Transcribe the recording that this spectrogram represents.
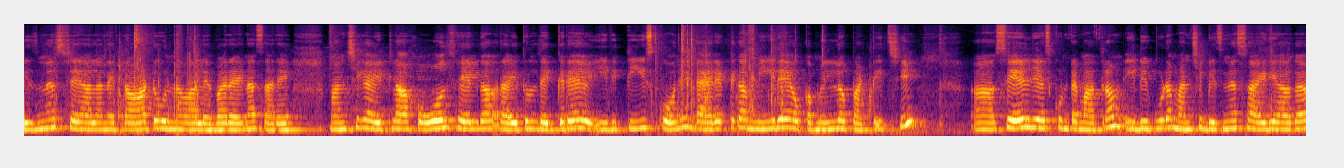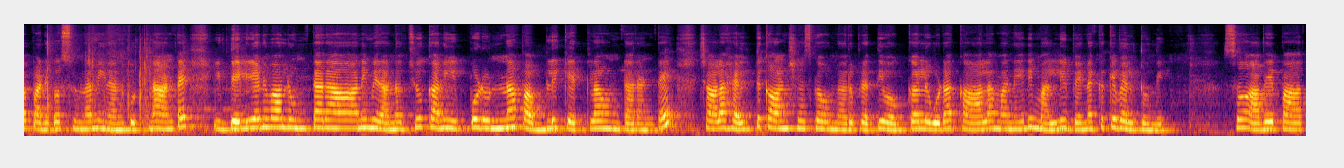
బిజినెస్ చేయాలనే థాట్ ఉన్న వాళ్ళు ఎవరైనా సరే మంచిగా ఇట్లా హోల్సేల్గా రైతుల దగ్గరే ఇవి తీసుకొని డైరెక్ట్గా మీరే ఒక మిల్లో పట్టించి సేల్ చేసుకుంటే మాత్రం ఇది కూడా మంచి బిజినెస్ ఐడియాగా పనికొస్తుందని నేను అనుకుంటున్నా. అంటే ఇది తెలియని వాళ్ళు ఉంటారా అని మీరు అనొచ్చు కానీ ఇప్పుడున్న పబ్లిక్ ఎట్లా ఉంటారంటే చాలా హెల్త్ కాన్షియస్గా ఉన్నారు. ప్రతి ఒక్కళ్ళు కూడా కాలం అనేది మళ్ళీ వెనక్కి వెళ్తుంది. సో అవే పాత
